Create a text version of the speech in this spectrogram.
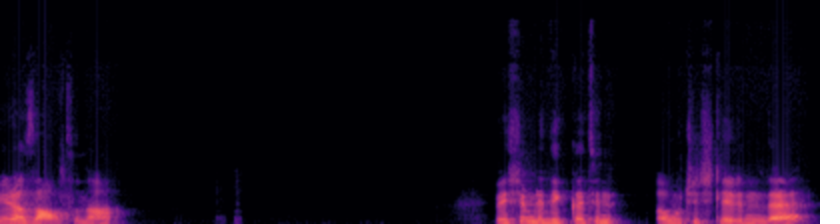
Biraz altına. Ve şimdi dikkatin avuç içlerinde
